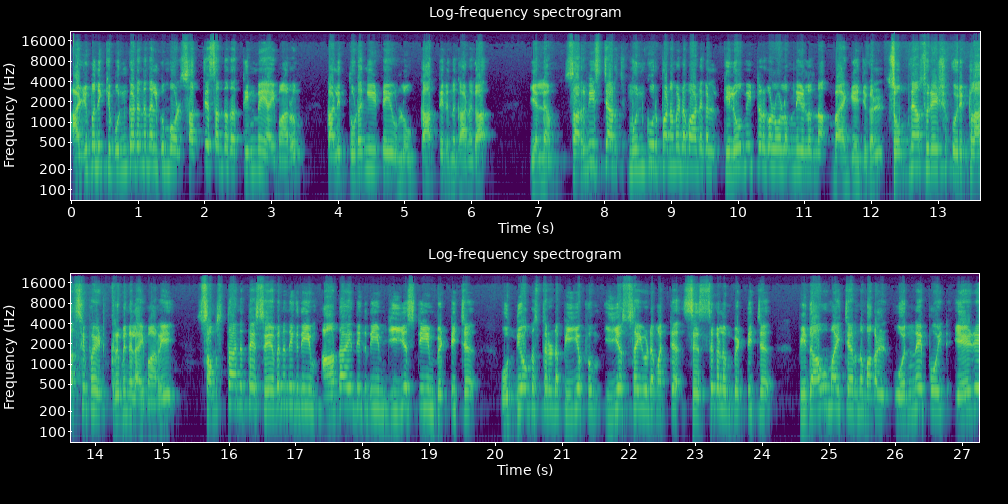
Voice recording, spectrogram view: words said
അഴിമതിക്ക് മുൻഗണന നൽകുമ്പോൾ സത്യസന്ധത തിന്മയായി മാറും. കളി തുടങ്ങിയിട്ടേ ഉള്ളൂ കാത്തിരുന്ന് കാണുക. എല്ലാം സർവീസ് ചാർജ് മുൻകൂർ പണമിടപാടുകൾ കിലോമീറ്ററുകളോളം നീളുന്ന ബാഗേജുകൾ. സ്വപ്ന സുരേഷ് ഒരു ക്ലാസിഫൈഡ് ക്രിമിനലായി മാറി. സംസ്ഥാനത്തെ സേവന നികുതിയും ആദായ നികുതിയും ജി എസ് ടിയും വെട്ടിച്ച് ഉദ്യോഗസ്ഥരുടെ പി എഫും ഇ എസ് ഐയുടെ മറ്റ് സെസ്സുകളും വെട്ടിച്ച് പിതാവുമായി ചേർന്ന് മകൾ ഒന്നേ പോയിന്റ് ഏഴ്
